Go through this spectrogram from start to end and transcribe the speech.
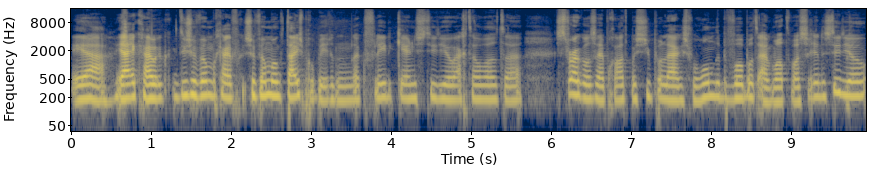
Ja, ja ik, ga, ik doe zoveel, ik ga zoveel mogelijk thuis proberen. Omdat ik verleden keer in de studio echt al wat eh, struggles heb gehad. Ik was super allergisch voor honden bijvoorbeeld. En wat was er in de studio?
